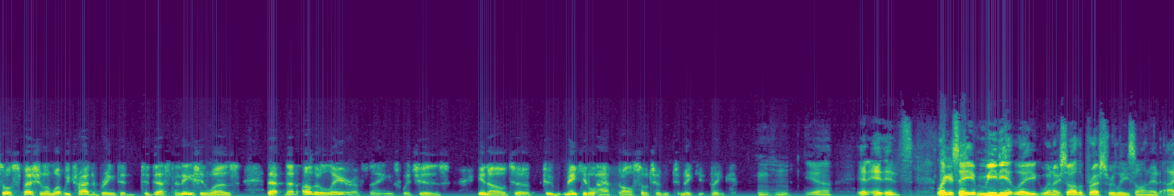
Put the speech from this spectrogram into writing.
so special and what we tried to bring to, to Destination was that, that other layer of things, which is, you know, to, to make you laugh, but also to, to make you think. hmm Yeah, and, it's like I say. Immediately when I saw the press release on it, I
